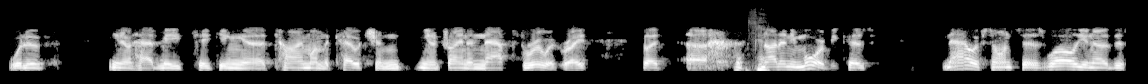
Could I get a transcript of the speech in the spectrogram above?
would have you know, had me taking uh, time on the couch and, you know, trying to nap through it, right? But uh, not anymore because now if someone says, well, you know, this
